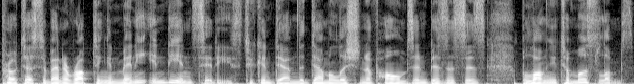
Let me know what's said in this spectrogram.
Protests have been erupting in many Indian cities to condemn the demolition of homes and businesses belonging to Muslims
